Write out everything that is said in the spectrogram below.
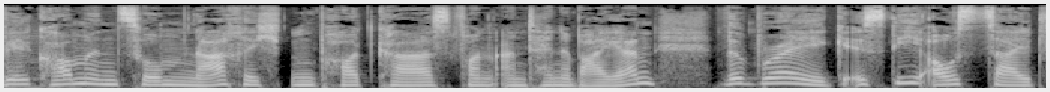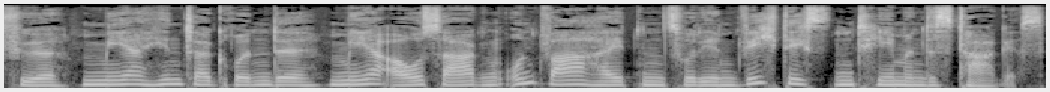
Willkommen zum Nachrichtenpodcast von Antenne Bayern. The Break ist die Auszeit für mehr Hintergründe, mehr Aussagen und Wahrheiten zu den wichtigsten Themen des Tages.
